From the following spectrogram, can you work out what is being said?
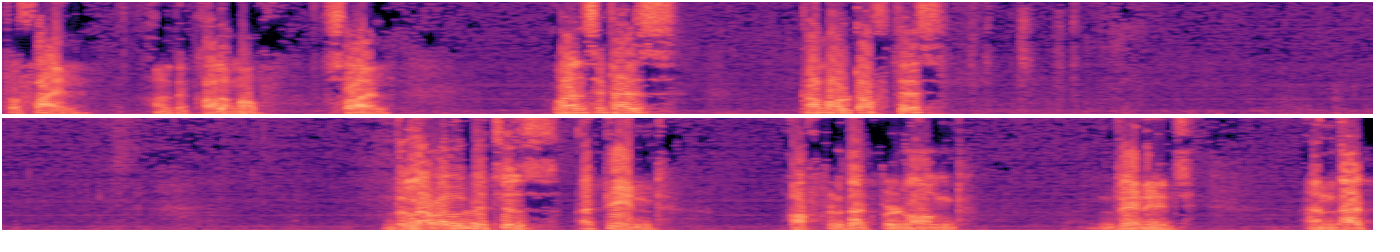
profile or the column of soil. Once it has come out of this, the level which is attained after that prolonged drainage and that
